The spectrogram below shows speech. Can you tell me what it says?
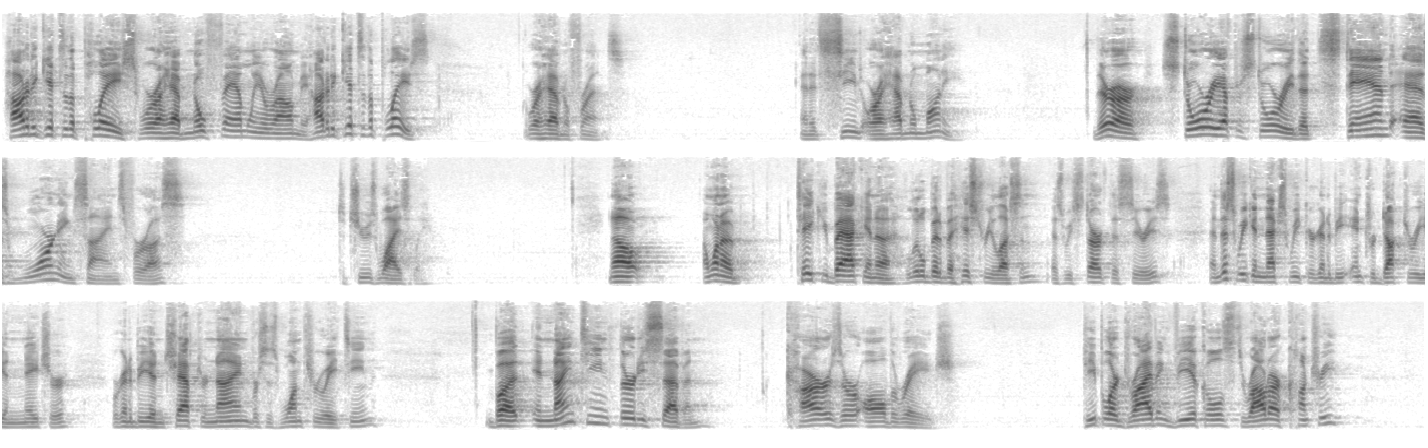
How did it get to the place where I have no family around me? How did it get to the place where I have no friends? And it seems, or I have no money. There are story after story that stand as warning signs for us to choose wisely. Now, I want to take you back in a little bit of a history lesson as we start this series. And this week and next week are going to be introductory in nature. We're going to be in chapter 9, verses 1 through 18. But in 1937, cars are all the rage. People are driving vehicles throughout our country.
